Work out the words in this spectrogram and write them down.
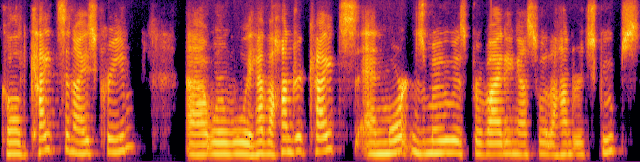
called Kites and Ice Cream, uh, where we have 100 kites, and Morton's Moo is providing us with 100 scoops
